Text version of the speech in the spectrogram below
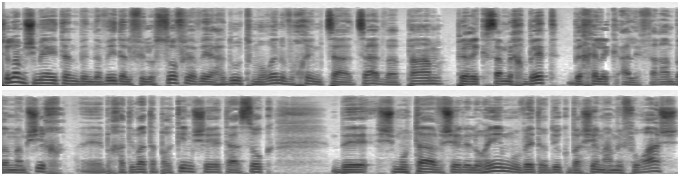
שלום, שמי איתן בן דוד על פילוסופיה ויהדות, מורה נבוכים צעד צעד, והפעם פרק ס"ב בחלק א'. הרמב"ם ממשיך אה, בחטיבת הפרקים שתעסוק בשמותיו של אלוהים, וביתר דיוק בשם המפורש.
